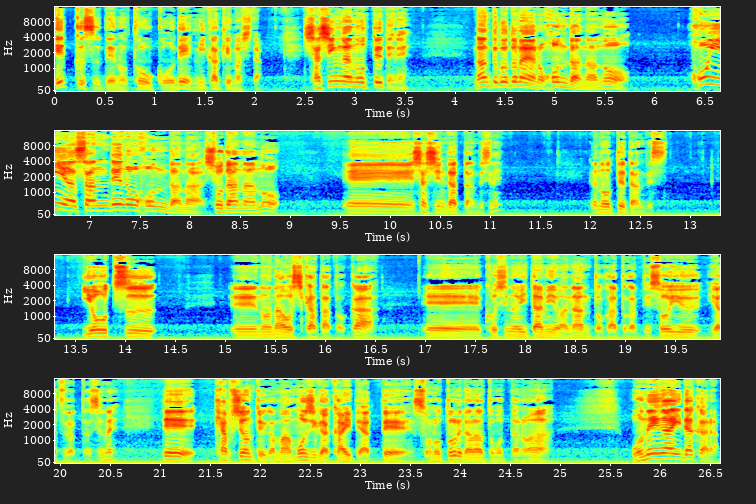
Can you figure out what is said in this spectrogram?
X での投稿で見かけました。写真が載っててね。なんてことないあの本棚の、本屋さんでの本棚、書棚の、えー、写真だったんですね。載ってたんです。腰痛の治し方とか、えー、腰の痛みは何とかとかってそういうやつだったんですよね。で、キャプションというかまあ文字が書いてあって、その通りだなと思ったのは、お願いだから、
